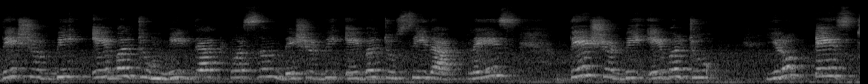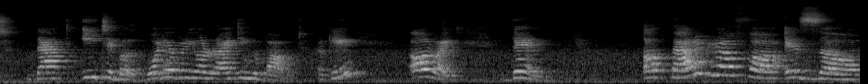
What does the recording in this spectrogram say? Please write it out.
they should be able to meet that person. They should be able to see that place. They should be able to you know taste that eatable whatever you're writing about okay? All right. Then a paragraph uh, is uh,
